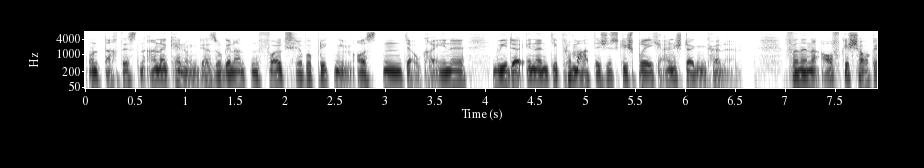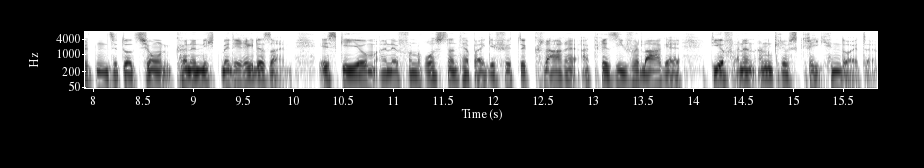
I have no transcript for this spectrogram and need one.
und nach dessen Anerkennung der sogenannten Volksrepubliken im Osten der Ukraine wieder in ein diplomatisches Gespräch einsteigen könne. Von einer aufgeschaukelten Situation könne nicht mehr die Rede sein. Es gehe um eine von Russland herbeigeführte klare, aggressive Lage, die auf einen Angriffskrieg hindeute.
